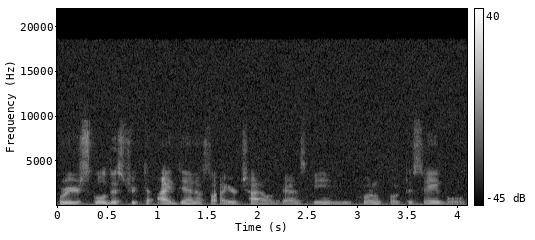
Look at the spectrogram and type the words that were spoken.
for your school district to identify your child as being quote unquote disabled.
